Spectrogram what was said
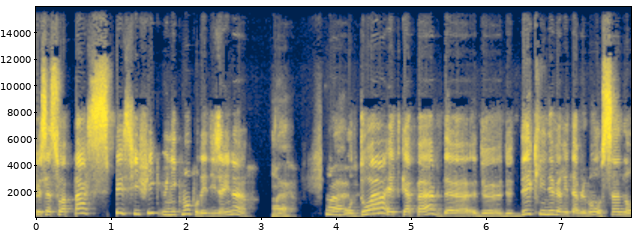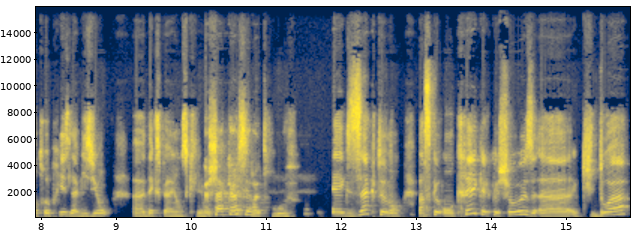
Que ça soit pas spécifique uniquement pour des designers. Ouais. On doit être capable de, décliner véritablement au sein de l'entreprise la vision euh, d'expérience client. Que chacun s'y retrouve. Exactement, parce qu'on crée quelque chose euh, qui doit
